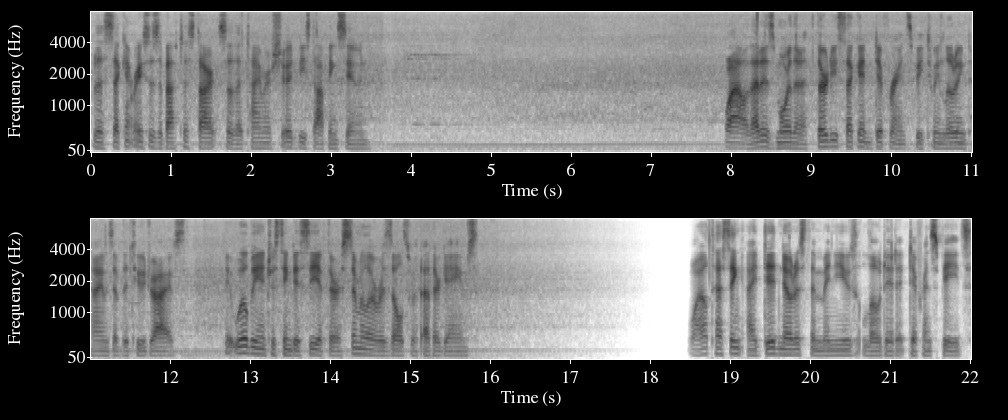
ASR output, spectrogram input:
The second race is about to start, so the timer should be stopping soon. Wow, that is more than a 30 second difference between loading times of the two drives. It will be interesting to see if there are similar results with other games. While testing, I did notice the menus loaded at different speeds.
